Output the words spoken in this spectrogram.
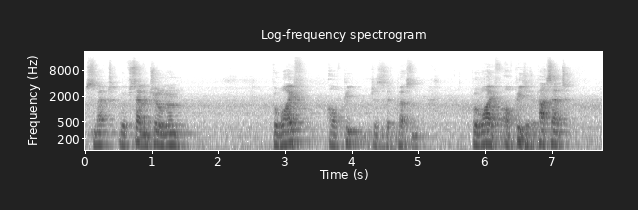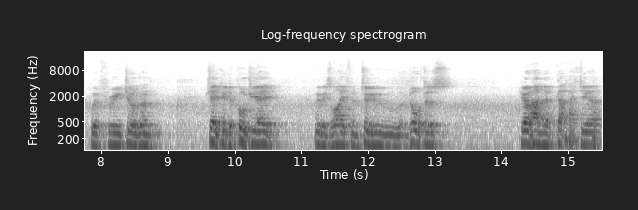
Smet, with seven children. The wife of Pete, which is a different person. The wife of Peter de Passet, with three children. Jacob de Poultier, with his wife and two daughters. Johanna Carpentier,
